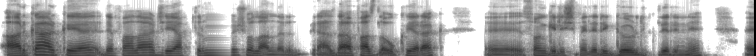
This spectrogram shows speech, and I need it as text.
arka arkaya defalarca yaptırmış olanların biraz daha fazla okuyarak e, son gelişmeleri gördüklerini e,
